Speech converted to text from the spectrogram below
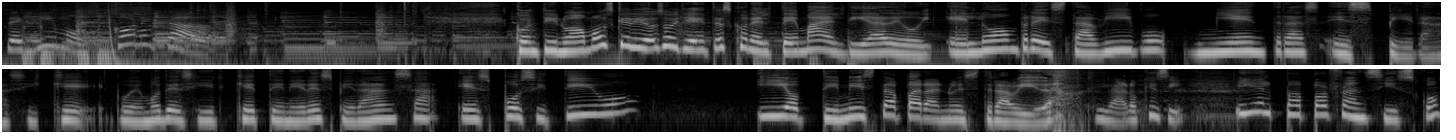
seguimos conectados. Continuamos, queridos oyentes, con el tema del día de hoy. El hombre está vivo mientras espera. Así que podemos decir que tener esperanza es positivo y optimista para nuestra vida. Claro que sí. Y el Papa Francisco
